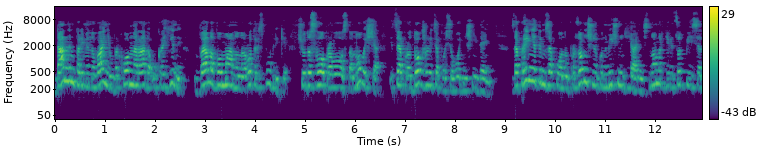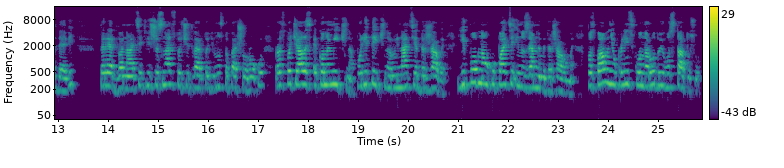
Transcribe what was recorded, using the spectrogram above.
Даним перейменуванням Верховна Рада України ввела в оману народ республіки щодо свого правового становища, і це продовжується по сьогоднішній день. За прийнятим законом про зовнішню економічну діяльність номер 959 12 від 16.04.91 року розпочалась економічна, політична руйнація держави, її повна окупація іноземними державами, позбавлення українського народу його статусу,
